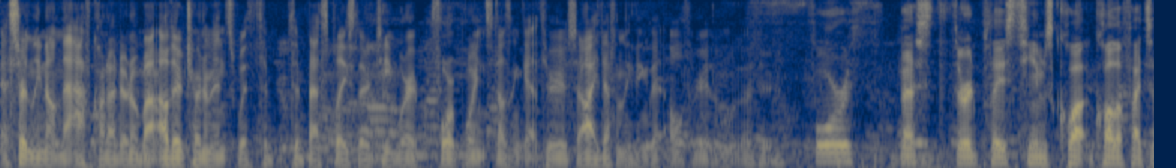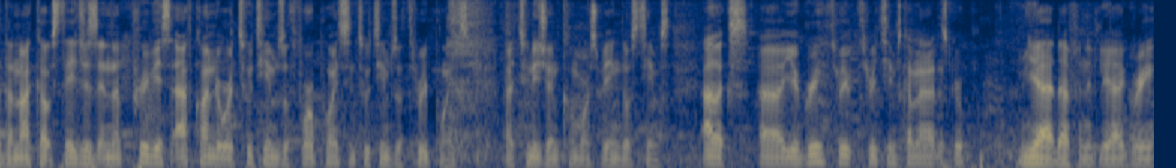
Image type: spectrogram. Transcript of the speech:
uh, Certainly not in the AFCON. I don't know about other tournaments with the, the best placed third team where four points doesn't get through. So I definitely think that all three of them will go through. Fourth best third place teams qua- qualified to the knockout stages. In the previous AFCON, there were two teams with four points and two teams with three points. Uh, Tunisia and Comoros being those teams. Alex, uh, you agree? Three, three teams coming out of this group? Yeah, definitely, I agree.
